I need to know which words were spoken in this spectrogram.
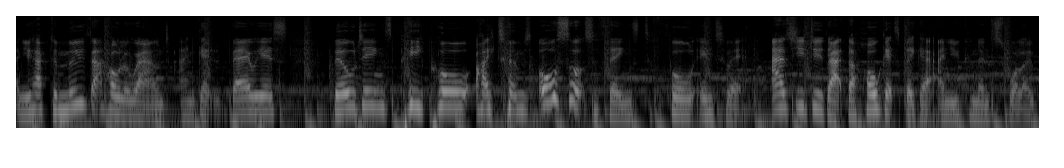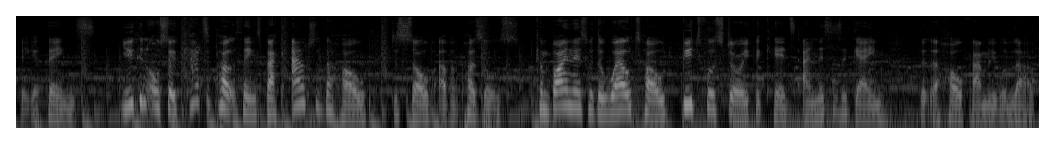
and you have to move that hole around and get various buildings, people, items, all sorts of things to fall into it. As you do that, the hole gets bigger and you can then swallow bigger things. You can also catapult things back out of the hole to solve other puzzles. Combine this with a well told, beautiful story for kids, and this is a game that the whole family will love.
